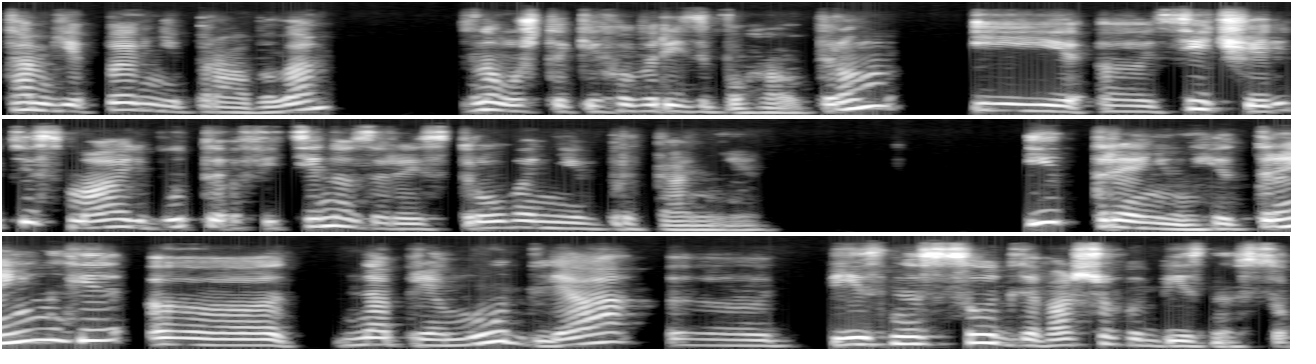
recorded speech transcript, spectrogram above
там є певні правила. Знову ж таки, говоріть з бухгалтером, і е, ці charities мають бути офіційно зареєстровані в Британії. І тренінги. Тренінги е, напряму для е, бізнесу, для вашого бізнесу.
